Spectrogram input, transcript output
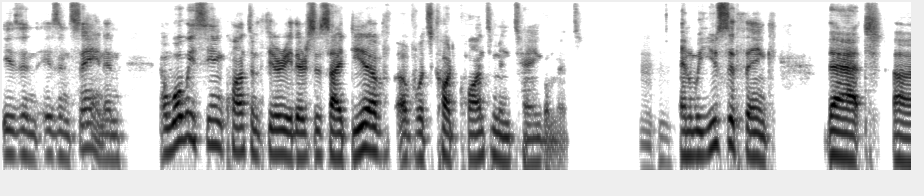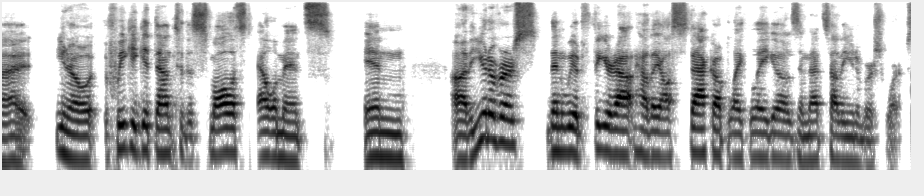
is in, is insane. And and what we see in quantum theory there's this idea of, of what's called quantum entanglement. Mhm. and we used to think that uh, you know if we could get down to the smallest elements in uh, the universe then we would figure out how they all stack up like legos and that's how the universe works.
